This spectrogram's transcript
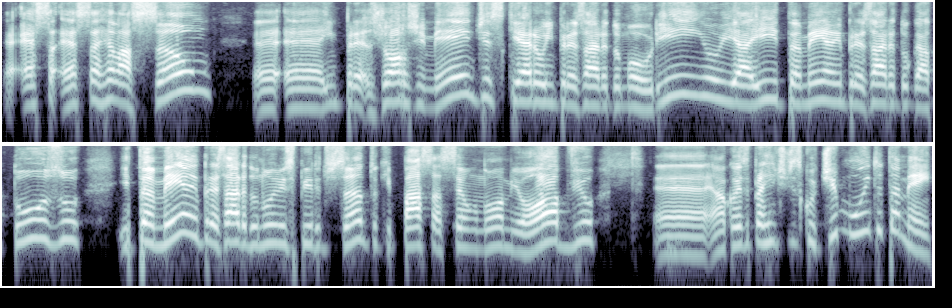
É, essa, essa relação é, é, Jorge Mendes, que era o empresário do Mourinho, e aí também é o empresário do Gatuso, e também é o empresário do Nuno Espírito Santo, que passa a ser um nome óbvio. É, é uma coisa para a gente discutir muito também.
